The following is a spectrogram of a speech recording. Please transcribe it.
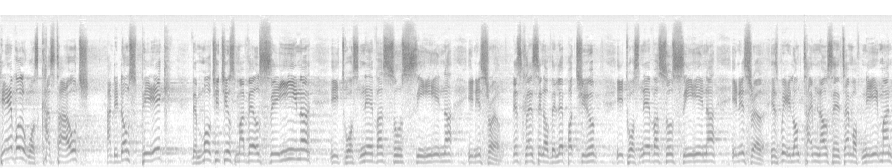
devil was cast out, and they don't speak, the multitudes marvel, saying, it was never so seen in Israel. This cleansing of the leper too, it was never so seen in Israel. It's been a long time now since the time of Naaman.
